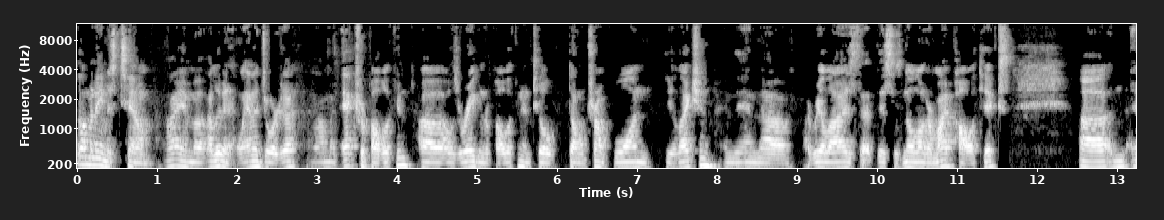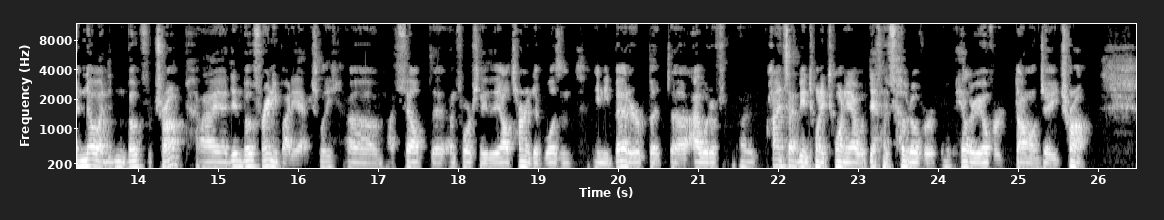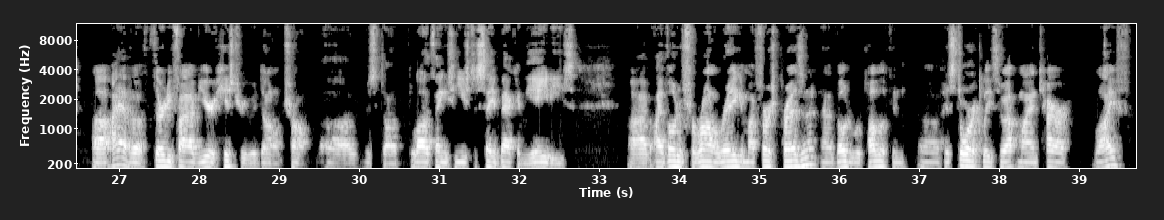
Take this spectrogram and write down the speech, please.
Hello, my name is Tim. I am. Uh, I live in Atlanta, Georgia. I'm an ex-Republican. Uh, I was a Reagan Republican until Donald Trump won the election, and then uh, I realized that this is no longer my politics. Uh, and, and, no, I didn't vote for Trump. I, I didn't vote for anybody actually. Um, I felt that unfortunately the alternative wasn't any better. But uh, I would have, uh, hindsight being 2020, I would definitely vote over Hillary over Donald J. Trump. Uh, I have a 35 year history with Donald Trump. Uh, just a lot of things he used to say back in the 80s. Uh, I voted for Ronald Reagan, my first president, I voted Republican uh, historically throughout my entire life.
